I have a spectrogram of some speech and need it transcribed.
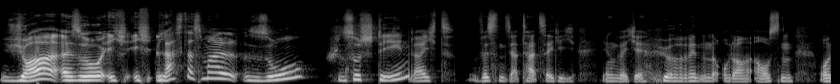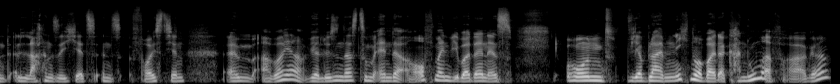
Ja, also ich, ich lasse das mal so, so stehen. Vielleicht wissen es ja tatsächlich irgendwelche Hörerinnen oder außen und lachen sich jetzt ins Fäustchen. Ähm, aber ja, wir lösen das zum Ende auf, mein lieber Dennis. Und wir bleiben nicht nur bei der Kanuma-Frage,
